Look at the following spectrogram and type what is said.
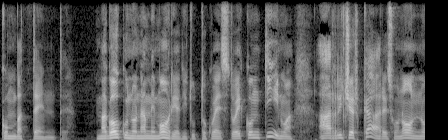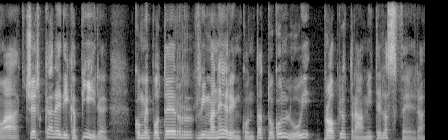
combattente. Ma Goku non ha memoria di tutto questo e continua a ricercare suo nonno, a cercare di capire come poter rimanere in contatto con lui proprio tramite la sfera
